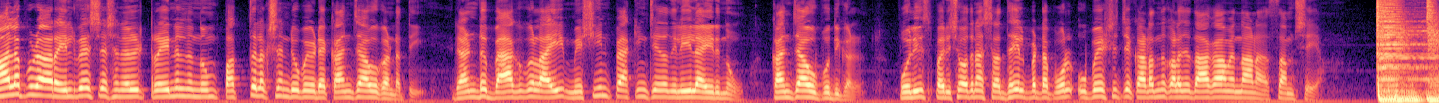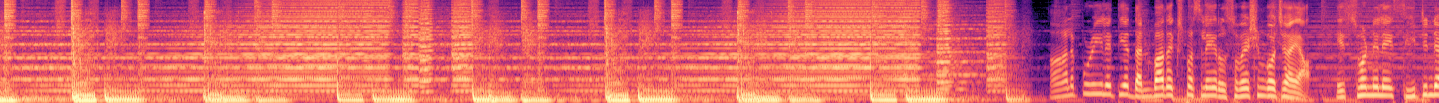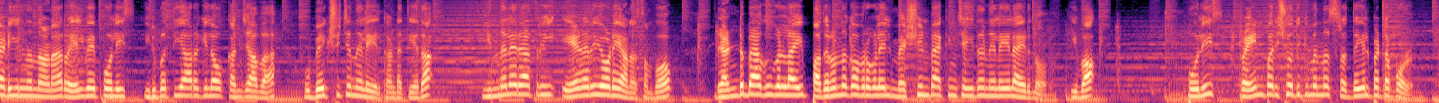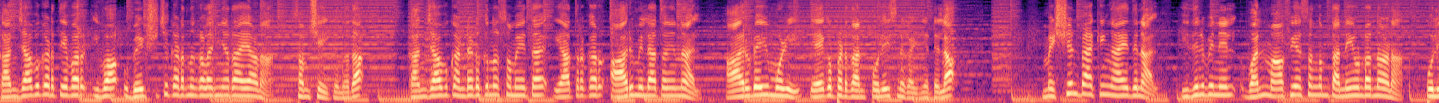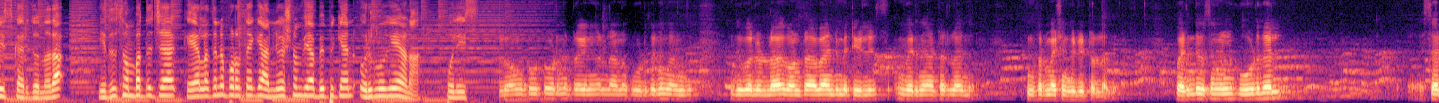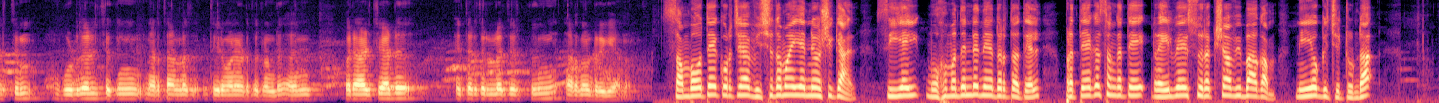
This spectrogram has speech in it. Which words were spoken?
Alappuzha railway സ്റ്റേഷനിൽ ട്രെയിനിൽ നിന്നും പത്ത് ലക്ഷം രൂപയുടെ കഞ്ചാവ് കണ്ടെത്തി. രണ്ട് ബാഗുകളായി മെഷീൻ പാക്കിംഗ് ചെയ്ത നിലയിലായിരുന്നു കഞ്ചാവ് പൊതികൾ. പോലീസ് പരിശോധന ശ്രദ്ധയിൽപ്പെട്ടപ്പോൾ ഉപേക്ഷിച്ച് കടന്നു കളഞ്ഞതാകാമെന്നാണ് സംശയം. ആലപ്പുഴയിലെത്തിയ ധൻബാദ് എക്സ്പ്രസിലെ റിസർവേഷൻ കോച്ചായ എസ് വണ്ണിലെ സീറ്റിന്റെ അടിയിൽ നിന്നാണ് റെയിൽവേ പോലീസ് ഇരുപത്തിയാറ് കിലോ കഞ്ചാവ് ഉപേക്ഷിച്ച നിലയിൽ കണ്ടെത്തിയത്. ഇന്നലെ രാത്രി ഏഴരയോടെയാണ് സംഭവം. രണ്ട് ബാഗുകളിലായി പതിനൊന്ന് കവറുകളിൽ മെഷീൻ പാക്കിംഗ് ചെയ്ത നിലയിലായിരുന്നു ഇവ. പോലീസ് ട്രെയിൻ പരിശോധിക്കുമെന്ന് ശ്രദ്ധയിൽപ്പെട്ടപ്പോൾ കഞ്ചാവ് കടത്തിയവർ ഇവ ഉപേക്ഷിച്ച് കടന്നു കളഞ്ഞതായാണ് സംശയിക്കുന്നത്. കഞ്ചാവ് കണ്ടെടുക്കുന്ന സമയത്ത് യാത്രക്കാർ ആരുമില്ലാത്തതിനാൽ ആരുടെയും മൊഴി രേഖപ്പെടുത്താൻ പോലീസിന് കഴിഞ്ഞിട്ടില്ല. മെഷീൻ പാക്കിംഗ് ആയതിനാൽ ഇതിനു പിന്നിൽ വൻ മാഫിയ സംഘം തന്നെയുണ്ടെന്നാണ് പോലീസ് കരുതുന്നത്. ഇത് സംബന്ധിച്ച് കേരളത്തിന് പുറത്തേക്ക് അന്വേഷണം വ്യാപിപ്പിക്കാൻ ഒരുങ്ങുകയാണ് പോലീസ്. ലോങ് റൂട്ട് ഓടുന്ന ട്രെയിനുകളിലാണ് കൂടുതലും ഇതുപോലുള്ള കോൺട്രാബാൻഡ് മെറ്റീരിയൽസ് വരുന്നതായിട്ടുള്ള ഇൻഫർമേഷൻ കിട്ടിയിട്ടുള്ളത്. വരും ദിവസങ്ങളിൽ കൂടുതൽ സെർച്ചും കൂടുതൽ ചെക്കിംഗ് നടത്താനുള്ള തീരുമാനം എടുത്തിട്ടുണ്ട്. അതിന് ഒരാഴ്ചയായിട്ട് ഇത്തരത്തിലുള്ള ചെക്കിങ് നടന്നുകൊണ്ടിരിക്കുകയാണ്. സംഭവത്തെക്കുറിച്ച് വിശദമായി അന്വേഷിക്കാൻ സി ഐ മുഹമ്മദിന്റെ നേതൃത്വത്തിൽ പ്രത്യേക സംഘത്തെ റെയിൽവേ സുരക്ഷാ വിഭാഗം നിയോഗിച്ചിട്ടുണ്ട്.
